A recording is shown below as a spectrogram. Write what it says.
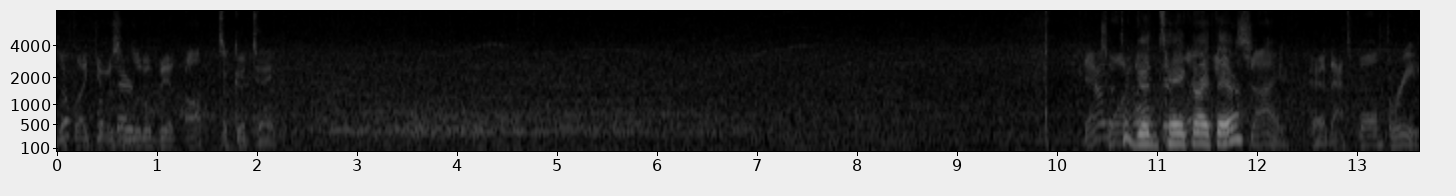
Looked like it was a little bit up. It's a good take. Next That's one a good take right there. Inside. And that's ball three.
